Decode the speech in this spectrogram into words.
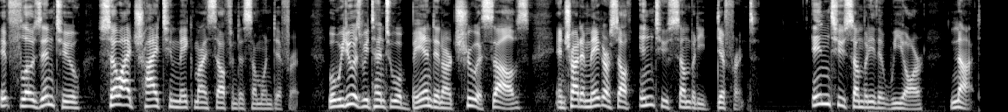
it flows into so I try to make myself into someone different. What we do is we tend to abandon our truest selves and try to make ourselves into somebody different, into somebody that we are not,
